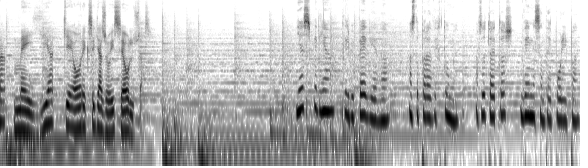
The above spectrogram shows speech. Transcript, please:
2021 με υγεία και όρεξη για ζωή σε όλους σας. Γεια σας παιδιά, κρυπηπέδι εδώ. Ας το παραδεχτούμε. Αυτό το έτος δεν είναι σαν τα υπόλοιπα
